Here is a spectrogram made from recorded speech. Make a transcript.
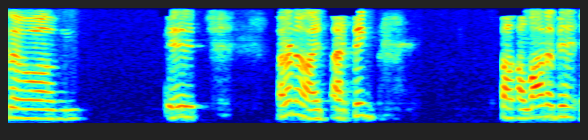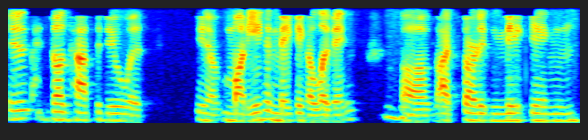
so um it I don't know, I I think a, lot of it is does have to do with, you know, money and making a living. Mm-hmm. Um I started making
